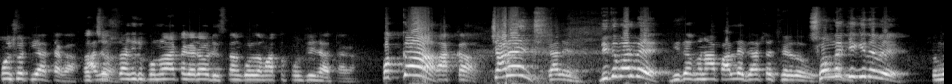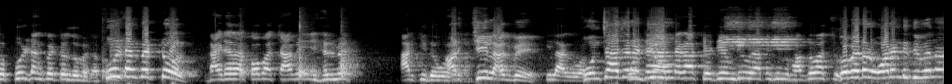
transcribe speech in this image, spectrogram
পঁয়ষট্টি হাজার টাকা। আজ আচ্ছা। সরাসরি পনেরো হাজার টাকা এটাও ডিসকাউন্ট করে দেবো মাত্র পঁচিশ হাজার টাকা। পাক্কা? পাক্কা। চ্যালেঞ্জ চলেন দিতে পারবে? দিতে না পারলে ব্যবসা ছেড়ে দেবো। সঙ্গে কি কি দেবে? সঙ্গে ফুল ট্যাঙ্ক পেট্রোল দেবে ফুল ট্যাঙ্ক পেট্রোল গাড়িটা কভার চাবি হেলমেট আর কি দেবো? আর কি লাগবে? কি লাগবে পঞ্চাশ হাজারের 50,000 ডিউ টাকা কেটিএম ডিউ এত কিন্তু ভাবতে পারছ? তবে এটার ওয়ারেন্টি দিবে না?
